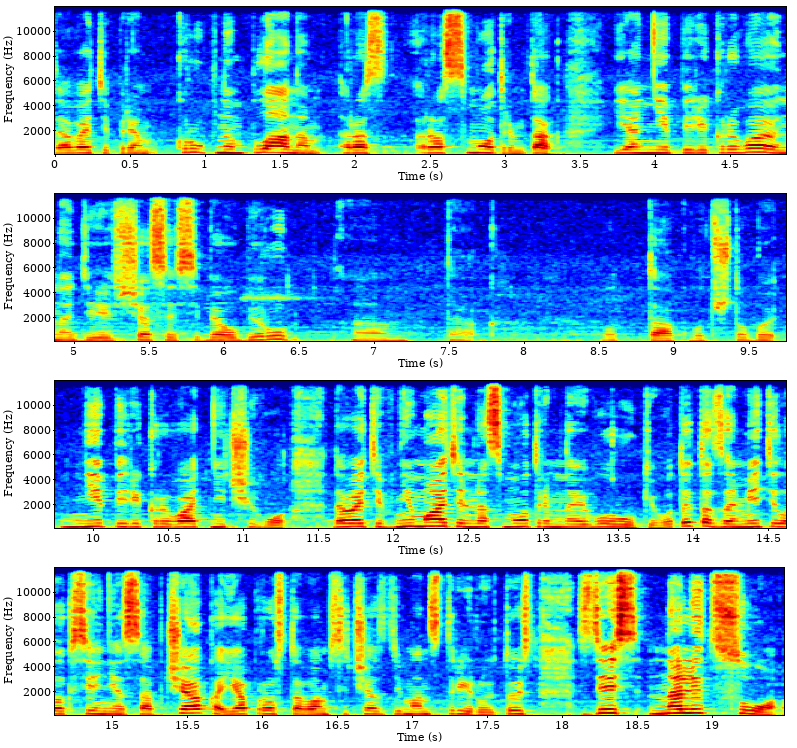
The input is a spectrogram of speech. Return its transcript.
Давайте прям крупным планом рас, рассмотрим. Так, я не перекрываю, надеюсь. Сейчас я себя уберу. А, так вот так вот, чтобы не перекрывать ничего. Давайте внимательно смотрим на его руки. Вот это заметила Ксения Собчак, а я просто вам сейчас демонстрирую. То есть здесь на лицо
